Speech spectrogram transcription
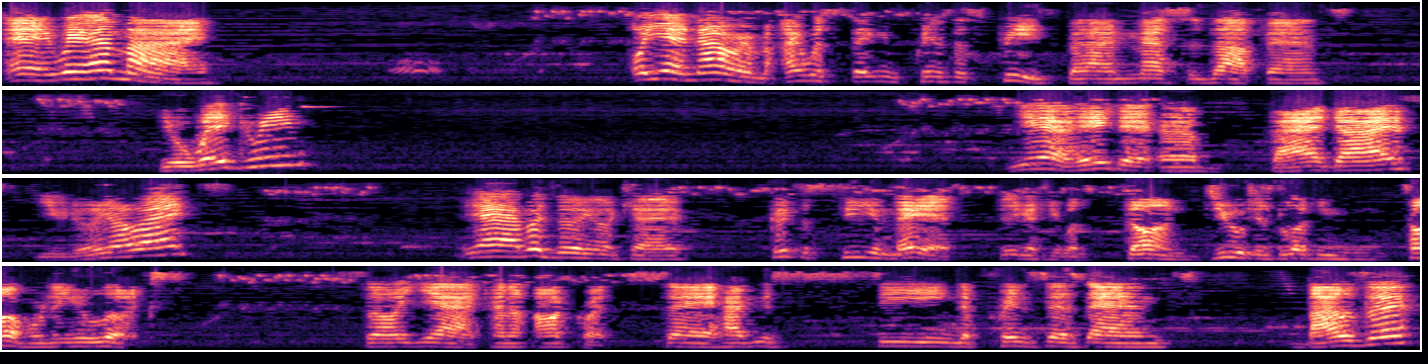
Hey, where am I? Oh yeah, now I remember. I was taking Princess Peach, but I messed it up and... You awake, Green? Yeah, hey there, uh, bad guys. You doing alright? Yeah, we're doing okay. Good to see you made it. Figured he was done. Dude is looking tougher than he looks. So yeah, kinda awkward. Say, have you seen the princess and Bowser?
